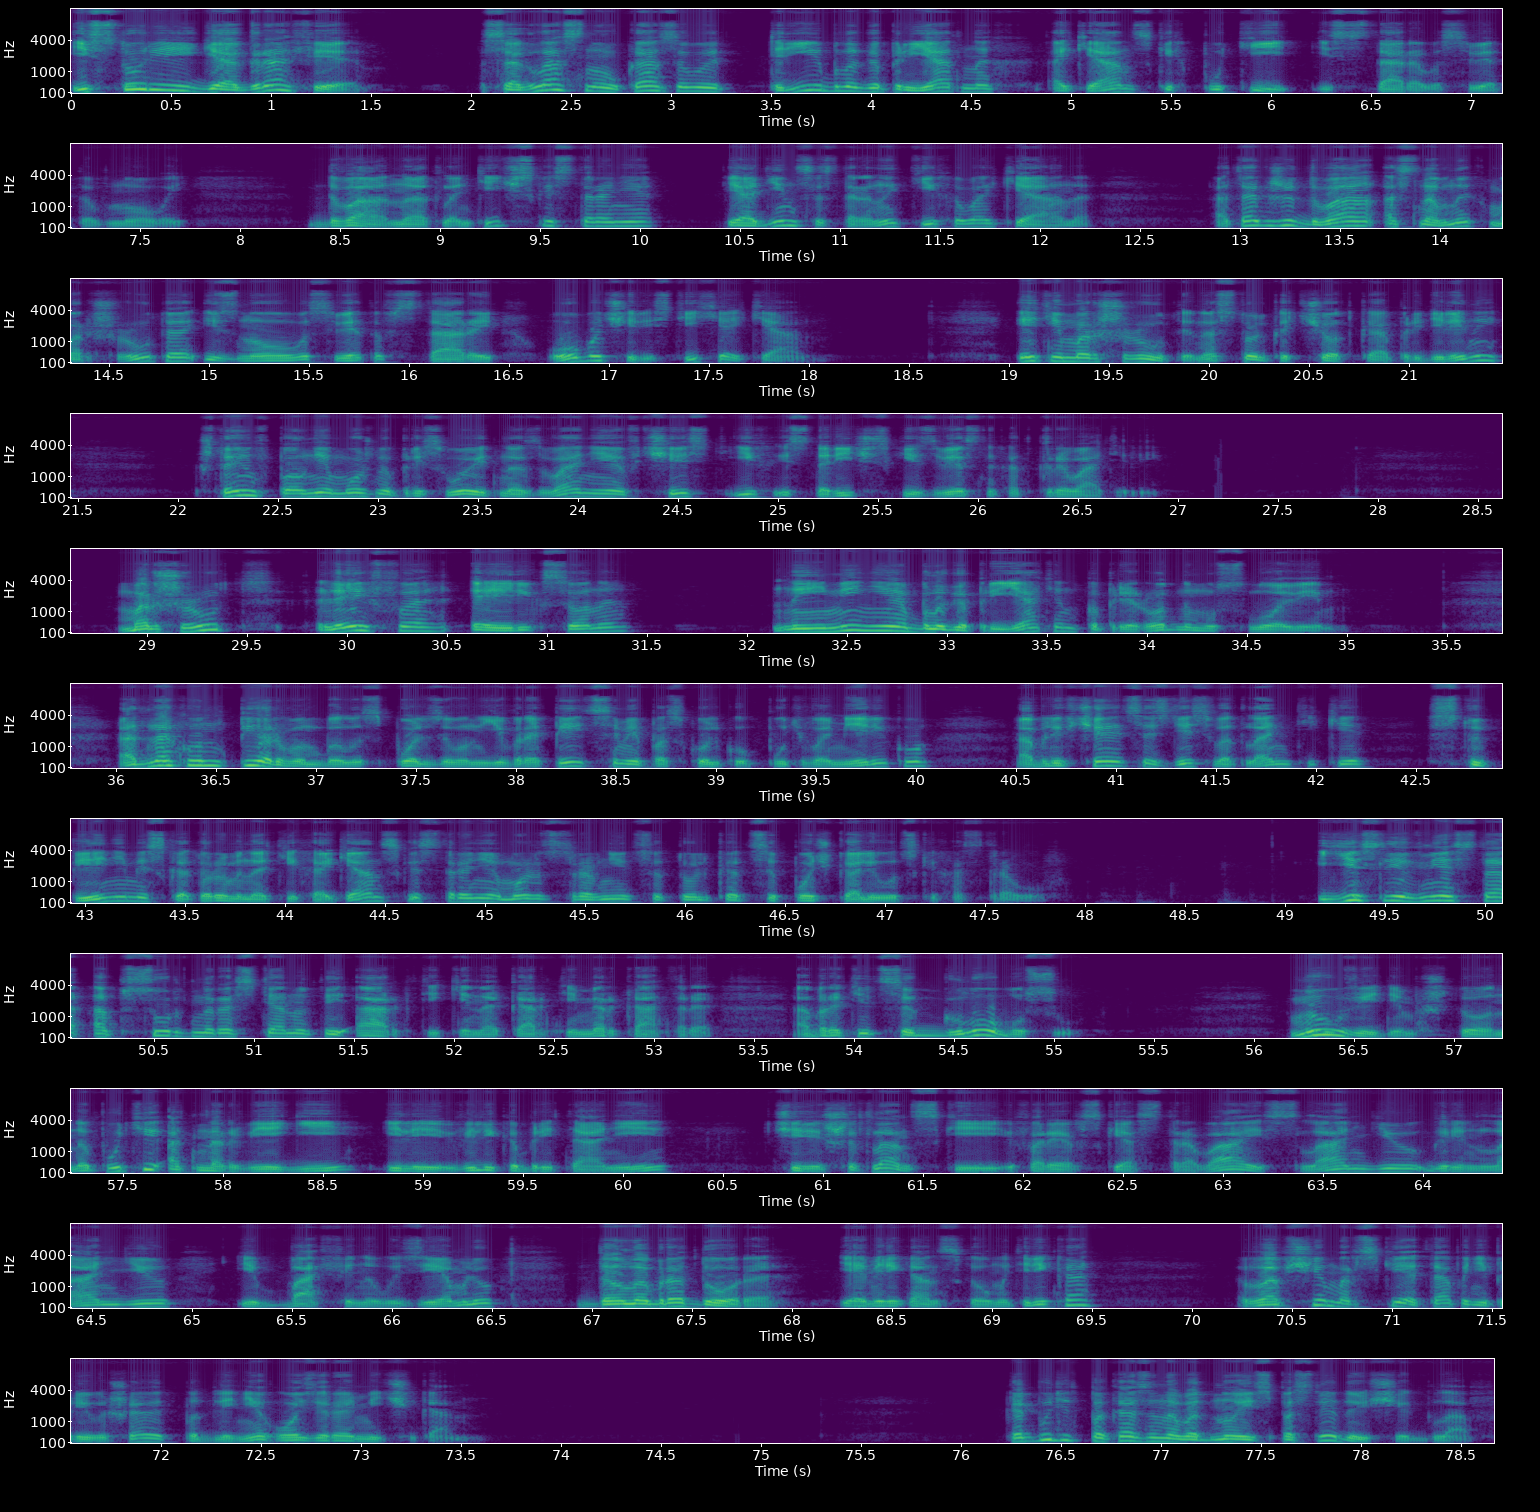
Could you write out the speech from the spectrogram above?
История и география согласно указывают три благоприятных океанских пути из Старого Света в Новый, два на Атлантической стороне и один со стороны Тихого океана, а также два основных маршрута из Нового Света в Старый, оба через Тихий океан. Эти маршруты настолько четко определены, что им вполне можно присвоить название в честь их исторически известных открывателей. Маршрут Лейфа Эйриксона наименее благоприятен по природным условиям. Однако он первым был использован европейцами, поскольку путь в Америку облегчается здесь, в Атлантике, ступенями, с которыми на Тихоокеанской стороне может сравниться только цепочка Алиутских островов. Если вместо абсурдно растянутой Арктики на карте Меркатора обратиться к глобусу, мы увидим, что на пути от Норвегии или Великобритании через Шотландские и Фарерские острова, Исландию, Гренландию и Баффинову землю до Лабрадора и американского материка вообще морские этапы не превышают по длине озера Мичиган. Как будет показано в одной из последующих глав,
